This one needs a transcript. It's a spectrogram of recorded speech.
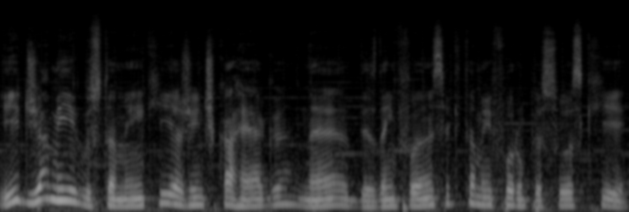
E de amigos também que a gente carrega, né, desde a infância, que também foram pessoas que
